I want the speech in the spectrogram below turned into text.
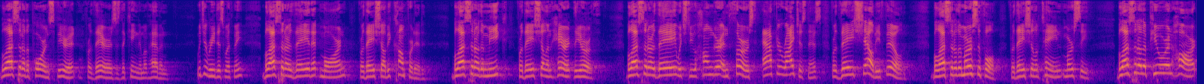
Blessed are the poor in spirit, for theirs is the kingdom of heaven. Would you read this with me? Blessed are they that mourn, for they shall be comforted. Blessed are the meek, for they shall inherit the earth. Blessed are they which do hunger and thirst after righteousness, for they shall be filled. Blessed are the merciful, for they shall obtain mercy. Blessed are the pure in heart,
